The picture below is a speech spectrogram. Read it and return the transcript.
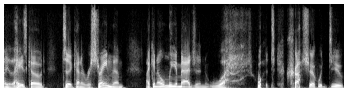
you know the Hays Code to kind of restrain them. I can only imagine what what Groucho would do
